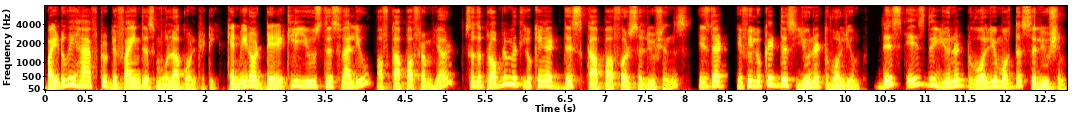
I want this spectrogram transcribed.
Why do we have to define this molar quantity? Can we not directly use this value of kappa from here? So the problem with looking at this kappa for solutions is that if we look at this unit volume, this is the unit volume of the solution.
